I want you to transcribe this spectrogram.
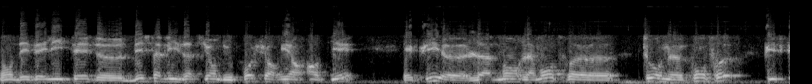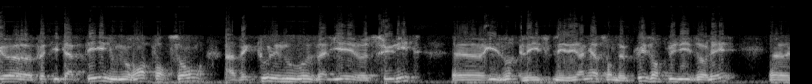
ont des velléités de déstabilisation du Proche-Orient entier. Et puis, la, la, montre tourne contre eux, puisque petit à petit, nous nous renforçons avec tous les nouveaux alliés sunnites. Ils ont, les, les dernières sont de plus en plus isolés euh,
